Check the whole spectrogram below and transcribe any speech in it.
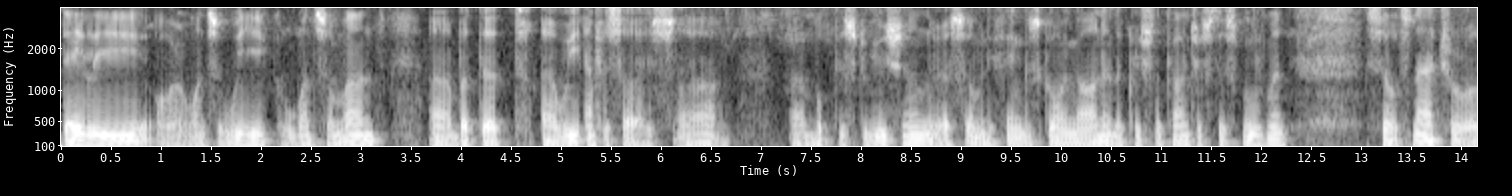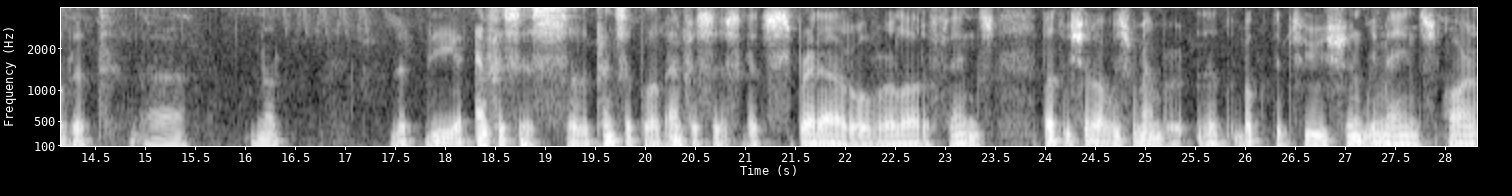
daily or once a week or once a month, uh, but that uh, we emphasize uh, uh, book distribution. There are so many things going on in the Krishna consciousness movement, so it's natural that not that the emphasis or the principle of emphasis gets spread out over a lot of things. But we should always remember that book distribution remains our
